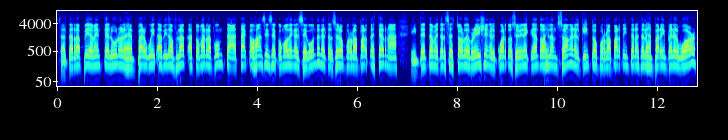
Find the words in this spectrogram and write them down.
Salta rápidamente el 1, el ejemplar with a bit of luck a tomar la punta. Ataca Ohansi, se acomoda en el segundo, en el tercero por la parte externa. Intenta meterse Store the Bridge. En el cuarto se viene quedando Island Song. En el quinto por la parte interna está el ejemplar Imperial War.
